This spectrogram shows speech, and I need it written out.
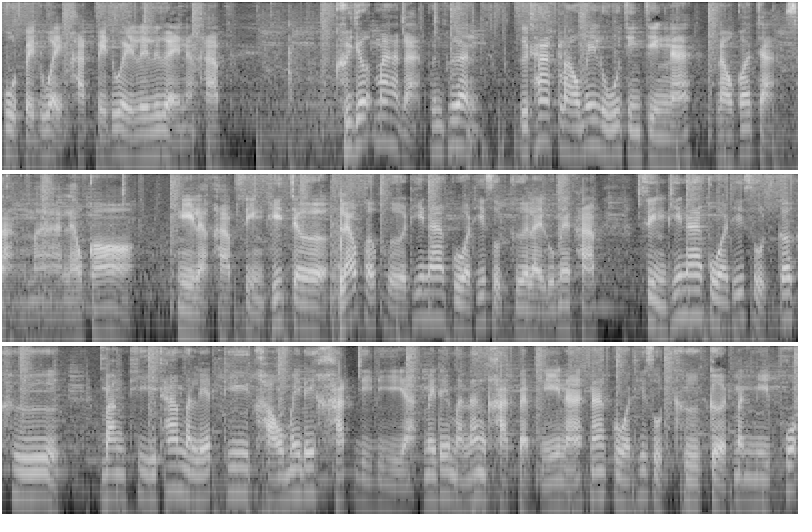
พูดไปด้วยคัดไปด้วยเรื่อย ๆ นะครับ คือเยอะมากอะ่ะเพื่อนๆ คือถ้าเราไม่รู้จริง ๆ นะเราก็จะสั่งมาแล้วก็นี่แหละครับ สิ่งที่เจอแล้วเผลอๆที่น่ากลัวที่สุดคืออะไรรู้ไหมครับ สิ่งที่น่ากลัวที่สุดก็คือบางทีถ้าเมล็ดที่เขาไม่ได้คัดดีๆอะไม่ได้มานั่งคัดแบบนี้นะ น่ากลัวที่สุดคือเกิดมันมีพวก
